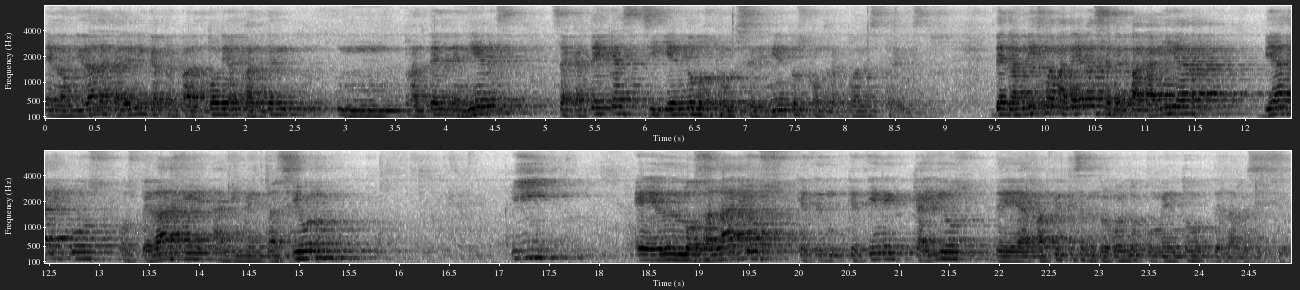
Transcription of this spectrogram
en la unidad académica preparatoria plantel, plantel de Nieves, Zacatecas, siguiendo los procedimientos contractuales previstos. De la misma manera se le pagaría viáticos, hospedaje, alimentación y los salarios que, que tienen caídos de, a partir que se le entregó el documento de la rescisión.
